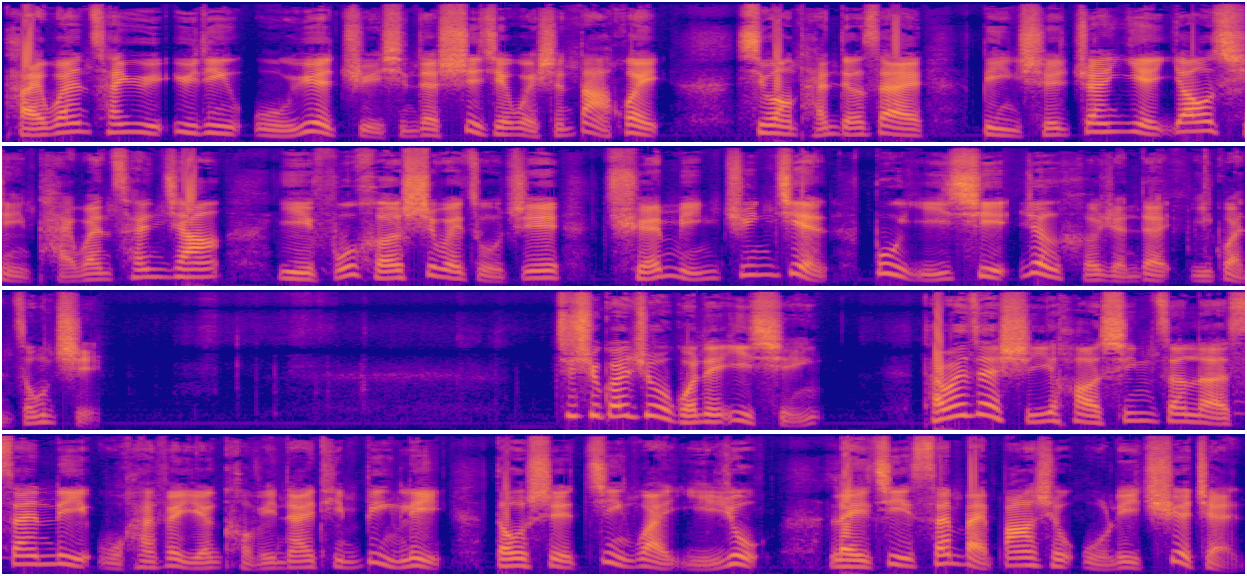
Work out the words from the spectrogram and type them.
台湾参与预定五月举行的世界卫生大会，希望谭德赛秉持专业邀请台湾参加，以符合世卫组织全民军舰不遗弃任何人的一贯宗旨。继续关注国内疫情，台湾在十一号新增了三例武汉肺炎 （COVID-19） 病例，都是境外移入，累计三百八十五例确诊。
